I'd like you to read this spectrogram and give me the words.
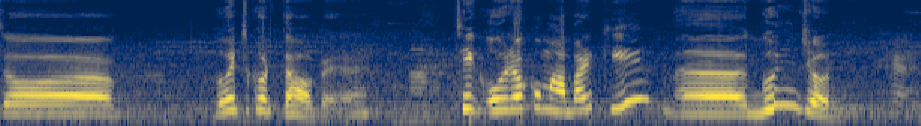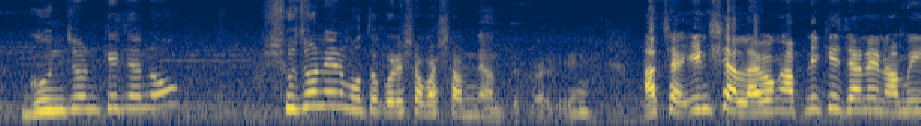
সো ওয়েট করতে হবে। ঠিক ওই রকম আবার কি আহ, গুঞ্জন? গুঞ্জনকে যেন সুজনের মতো করে সবার সামনে আনতে পারি। আচ্ছা ইনশাল্লাহ এবং আপনি কি জানেন আমি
